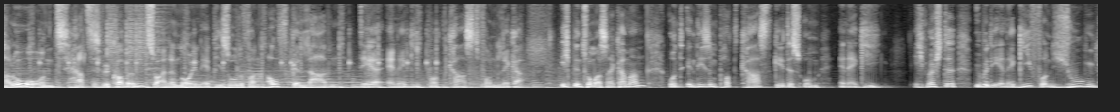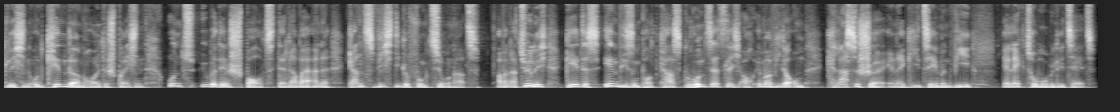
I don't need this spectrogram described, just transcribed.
Hallo und herzlich willkommen zu einer neuen Episode von Aufgeladen, der Energie-Podcast von Lecker. Ich bin Thomas Reckermann und in diesem Podcast geht es um Energie. Ich möchte über die Energie von Jugendlichen und Kindern heute sprechen und über den Sport, der dabei eine ganz wichtige Funktion hat. Aber natürlich geht es in diesem Podcast grundsätzlich auch immer wieder um klassische Energiethemen wie Elektromobilität.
